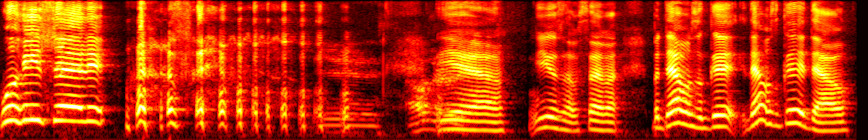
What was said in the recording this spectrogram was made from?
Well, he said it. yeah. Was yeah, you was upset about. But that was a good. That was good though,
